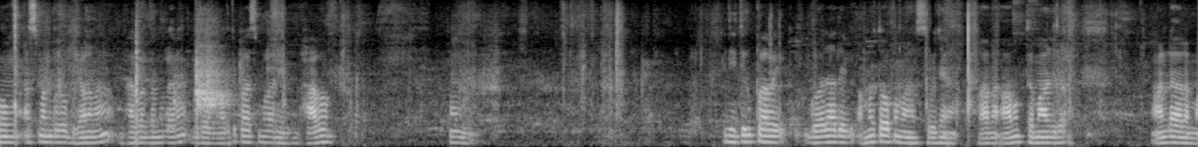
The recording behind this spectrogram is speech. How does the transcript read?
ఓం అస్మన్ గురు భ్యోనమ భాగవతంలారా ఈరోజు మొదటి పాసంలోని భావం. ఇది తిరుప్పావై గోదాదేవి అమృతోపమ సృజన ఆమె ఆముక్త మాలిలో ఆండాలమ్మ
